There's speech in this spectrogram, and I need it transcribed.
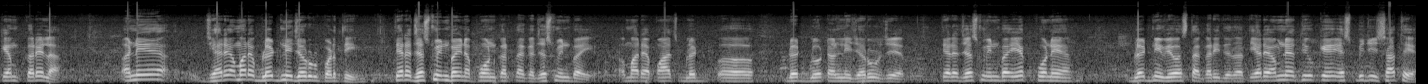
કેમ્પ કરેલા અને જ્યારે અમારે બ્લડની જરૂર પડતી, ત્યારે જસ્મીનભાઈને ફોન કરતા કે, જસ્મીનભાઈ, અમારે પાંચ બ્લડ બ્લડ બોટલની જરૂર છે. ત્યારે જસ્મીનભાઈ એક ફોને બ્લડની વ્યવસ્થા કરી દેતા ત્યારે અમને થયું કે એસપીજી સાથે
